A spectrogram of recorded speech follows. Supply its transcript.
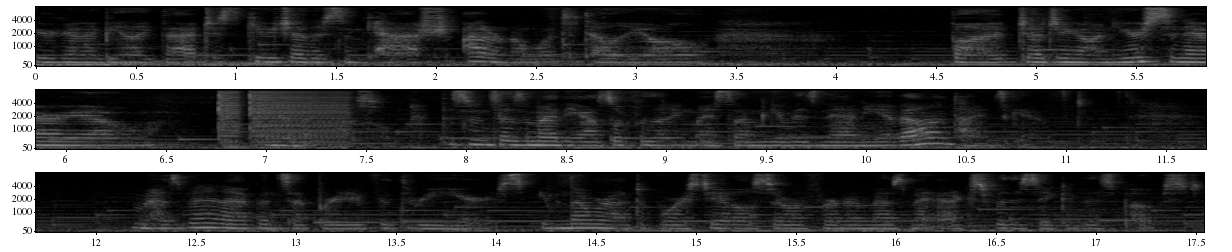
you're gonna be like that. Just give each other some cash. I don't know what to tell y'all, but judging on your scenario, you're the asshole. This one says, Am I the asshole for letting my son give his nanny a Valentine's gift? My husband and I have been separated for three years. Even though we're not divorced yet, I'll still refer to him as my ex for the sake of this post.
